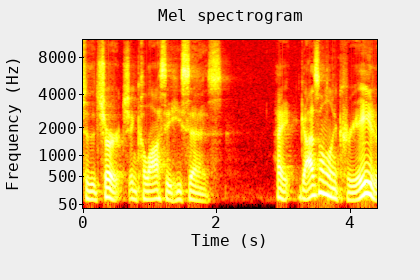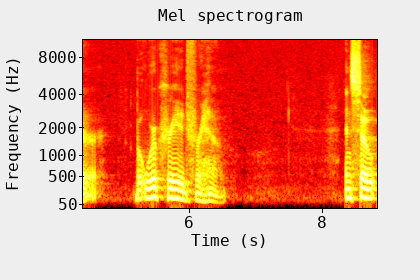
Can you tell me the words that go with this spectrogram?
to the church in Colossae, he says, Hey, God's only creator, but we're created for him. And so,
